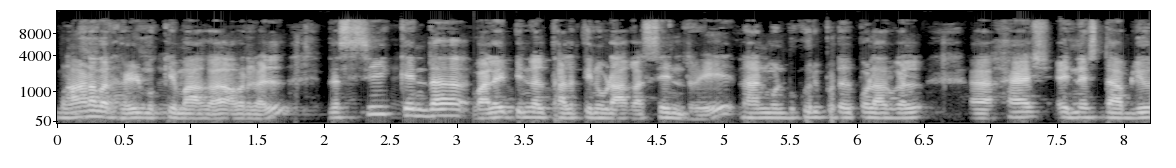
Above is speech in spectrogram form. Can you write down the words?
மாணவர்கள் முக்கியமாக அவர்கள் இந்த சீக் என்ற வலைப்பின்னல் தளத்தினூடாக சென்று நான் முன்பு குறிப்பிட்டது போல அவர்கள் ஹேஷ் என்எஸ்டபிள்யூ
